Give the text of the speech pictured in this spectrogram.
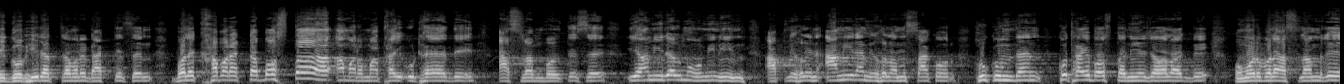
এই গভীর রাত্রে আমার ডাকতেছেন। বলে, খাবার একটা বস্তা আমার মাথায় উঠায় দে। আসলাম বলতেছে, ই আমির আল মমিনিন, আপনি হলেন আমির, আমি হলাম চাকর হুকুম দেন, কোথায় বস্তা নিয়ে যাওয়া লাগবে? ওমর বলে, আসলাম রে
